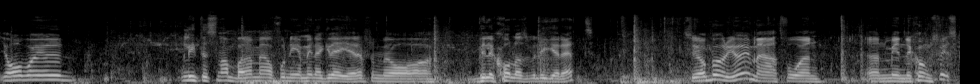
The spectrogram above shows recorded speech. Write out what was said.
jag var ju lite snabbare med att få ner mina grejer eftersom jag ville kolla så vi ligger rätt. Så jag börjar ju med att få en, en mindre kungsfisk.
